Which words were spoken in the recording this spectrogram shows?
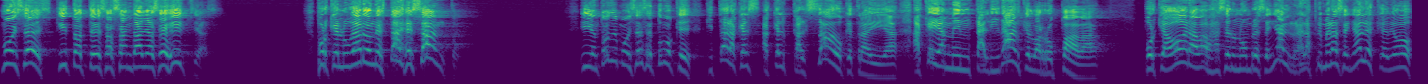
Moisés, quítate esas sandalias egipcias, porque el lugar donde estás es santo. Y entonces Moisés se tuvo que quitar aquel, aquel calzado que traía, aquella mentalidad que lo arropaba, porque ahora vas a ser un hombre señal. Una de las primeras señales que vio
